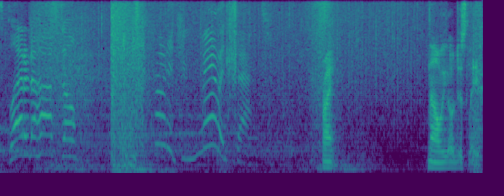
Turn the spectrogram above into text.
Splattered a hostile. How did you manage that? Right. Now we'll just leave.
